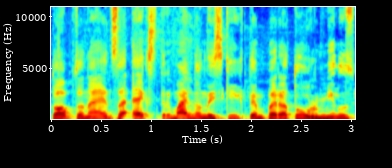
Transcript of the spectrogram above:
Тобто навіть за екстремально низьких температур, мінус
